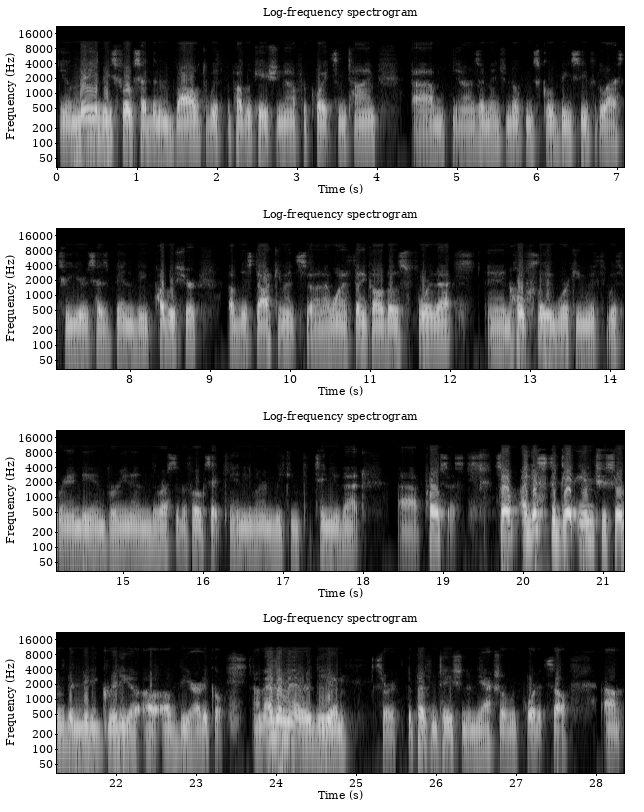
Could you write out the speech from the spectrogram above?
you know, many of these folks have been involved with the publication now for quite some time. Um, you know, as I mentioned, Open School BC for the last two years has been the publisher of this document. So, and I want to thank all those for that. And hopefully, working with with Randy and Verena and the rest of the folks at CAN e-learn, we can continue that uh, process. So, I guess to get into sort of the nitty gritty of, of the article, um, as I mentioned, the um, sorry, the presentation and the actual report itself. Um,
